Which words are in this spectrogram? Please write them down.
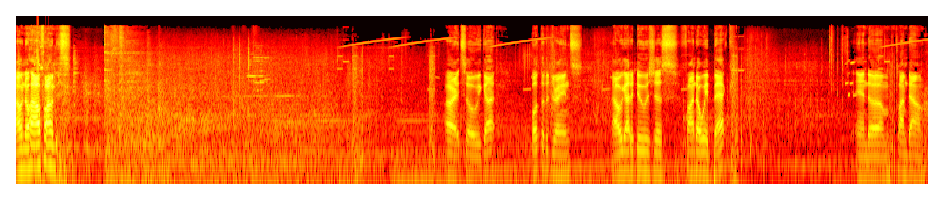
I don't know how I found this. Alright, so we got both of the drains. Now we gotta do is just find our way back and um, climb down.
